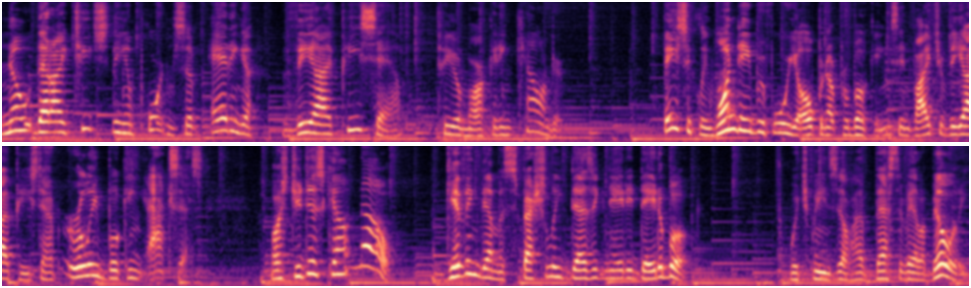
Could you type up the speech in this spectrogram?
know that I teach the importance of adding a VIP sale to your marketing calendar. Basically, one day before you open up for bookings, invite your VIPs to have early booking access. Must you discount? No. Giving them a specially designated day to book, which means they'll have best availability,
